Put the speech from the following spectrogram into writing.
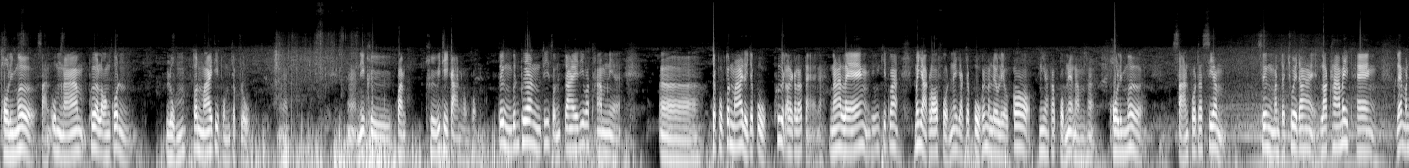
โพลิเมอร์สารอุ้มน้ำเพื่อรองก้นหลุมต้นไม้ที่ผมจะปลูกนี่คือความคือวิธีการของผม ซึ่งเพื่อนๆที่สนใจที่ว่าทำเนี่ย จะปลูกต้นไม้หรือจะปลูกพืชอะไรก็แล้วแต่นะหน้าแล้งที่คิดว่าไม่อยากรอฝนเนี่ยอยากจะปลูกให้มันเร็วๆก็เนี่ยครับผมแนะนำฮะโพลิเมอร์ สารโพแทสเซียม ซึ่งมันจะช่วยได้ ราคาไม่แพง และมัน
